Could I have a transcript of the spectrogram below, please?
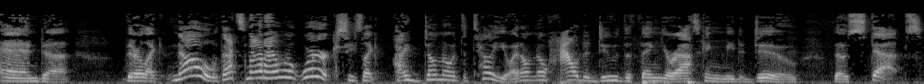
and uh, they're like, "No, that's not how it works." He's like, "I don't know what to tell you. I don't know how to do the thing you're asking me to do. Those steps."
